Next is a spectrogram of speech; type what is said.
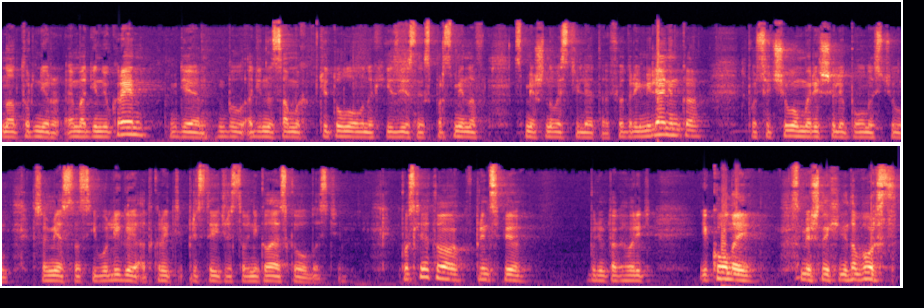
на турнир М1 Украин, где был один из самых титулованных и известных спортсменов смешанного стиля, это Федор Емельяненко, после чего мы решили полностью совместно с его лигой открыть представительство в Николаевской области. После этого, в принципе, будем так говорить, иконой смешанных единоборств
